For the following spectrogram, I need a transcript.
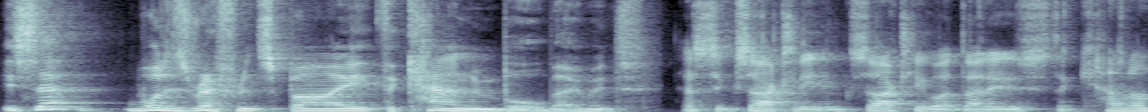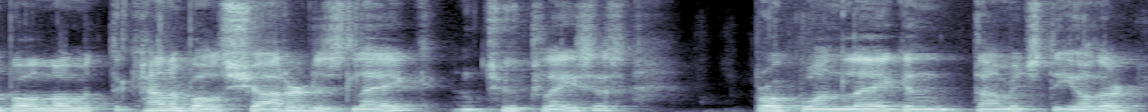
Is that what is referenced by the cannonball moment? That's exactly exactly what that is. The cannonball moment. The cannonball shattered his leg in two places broke one leg and damaged the other.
